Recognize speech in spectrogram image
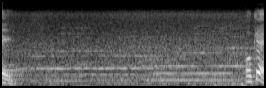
এই ওকে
